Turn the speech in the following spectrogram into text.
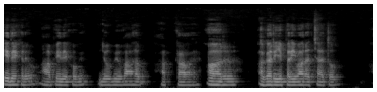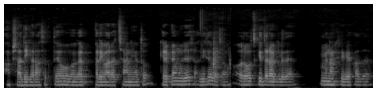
ही देख रहे हो, आप ही देखोगे, जो भी होगा सब आपका है। और अगर ये परिवार अच्छा है तो आप शादी करा सकते हो, अगर परिवार अच्छा नहीं है तो कृपया मुझे शादी से बचाओ। रोज़ की तरह अगले दिन, मीनाक्षी के फादर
